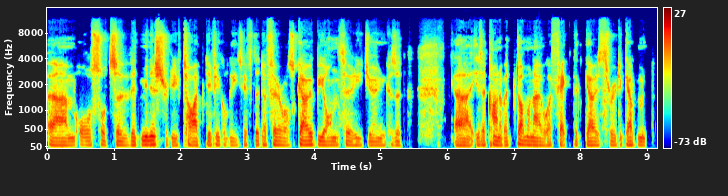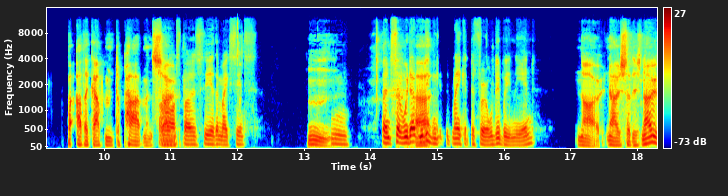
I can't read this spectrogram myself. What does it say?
um, all sorts of administrative type difficulties if the deferrals go beyond 30 June because it uh, is a kind of a domino effect that goes through to government other government departments. So oh, I suppose, yeah, that makes sense. Mm. And so we, don't, we uh, didn't get the blanket deferral, did we, in the end? No, no. So there's no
